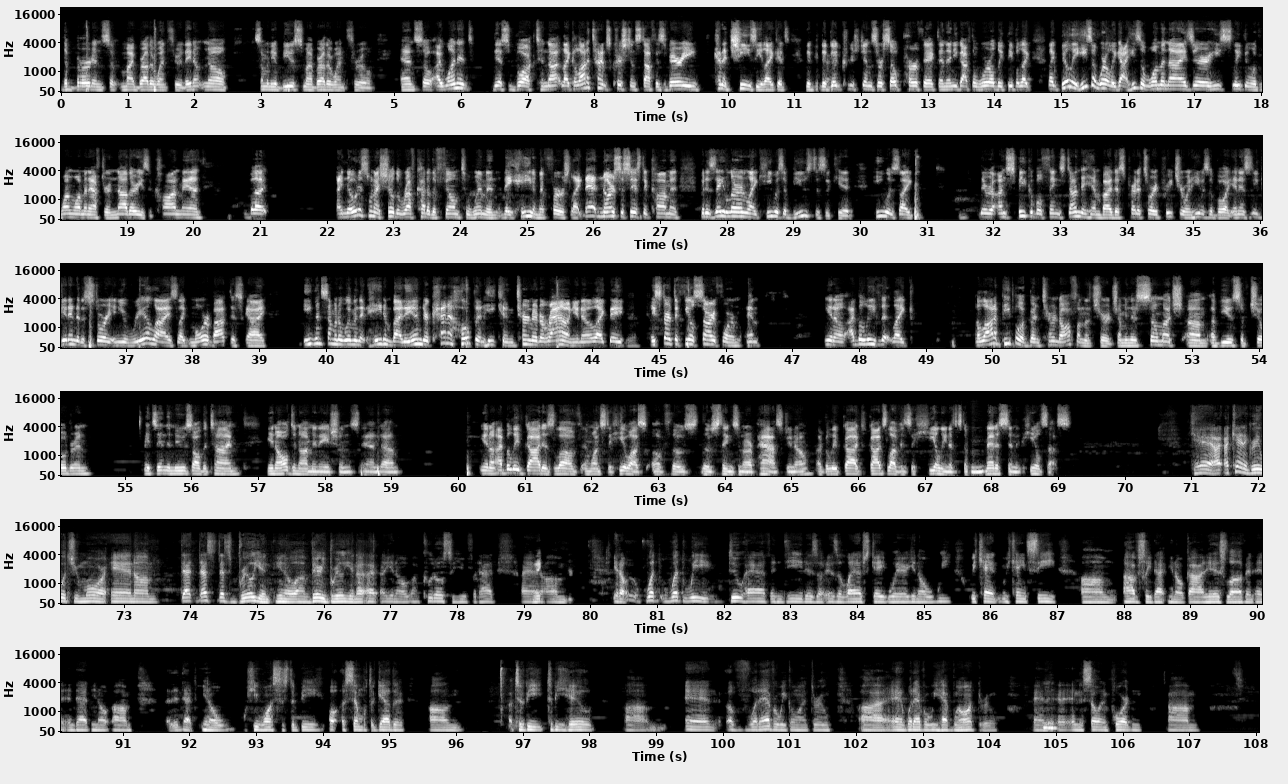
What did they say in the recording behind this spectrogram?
the burdens my brother went through. They don't know some of the abuse my brother went through. And so I wanted this book to not like a lot of times Christian stuff is very kind of cheesy like it's the, the good christians are so perfect and then you got the worldly people like like billy he's a worldly guy he's a womanizer he's sleeping with one woman after another he's a con man but I notice when I show the rough cut of the film to women, they hate him at first, like that narcissistic comment. But as they learn, like he was abused as a kid, he was like, there were unspeakable things done to him by this predatory preacher when he was a boy. And as you get into the story and you realize like more about this guy, even some of the women that hate him by the end are kind of hoping he can turn it around, you know, like they yeah. they start to feel sorry for him. And you know, I believe that like a lot of people have been turned off on the church. I mean, there's so much um, abuse of children. It's in the news all the time in all denominations. And, um, you know, I believe God is love and wants to heal us of those those things in our past. You know, I believe God God's love is a healing. It's the medicine that heals us. Yeah, I, I can't agree with you more. And um, that that's that's brilliant. You know, uh, very brilliant. I, I, you know, uh, kudos to you for that. And um, you know what what we do have indeed is a is a landscape where you know we we can't we can't see um obviously that you know God is love and and, and that you know um that you know he wants us to be assembled together um to be to be healed um and of whatever we're going through uh, and whatever we have gone through, and mm. and, and, it's so important. Um,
